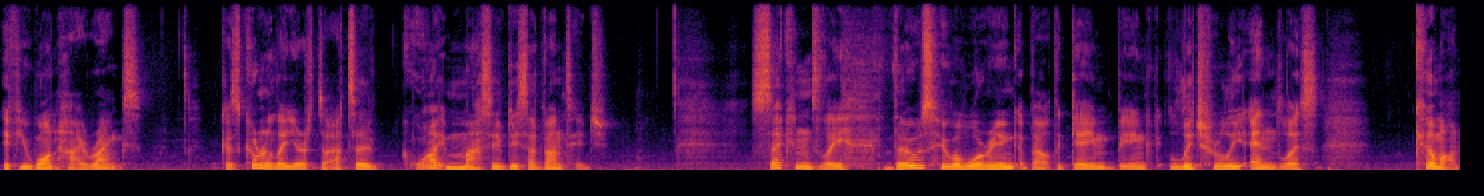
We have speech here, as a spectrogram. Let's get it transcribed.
if you want high ranks. Because currently you're at a quite massive disadvantage. Secondly, those who are worrying about the game being literally endless, come on,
